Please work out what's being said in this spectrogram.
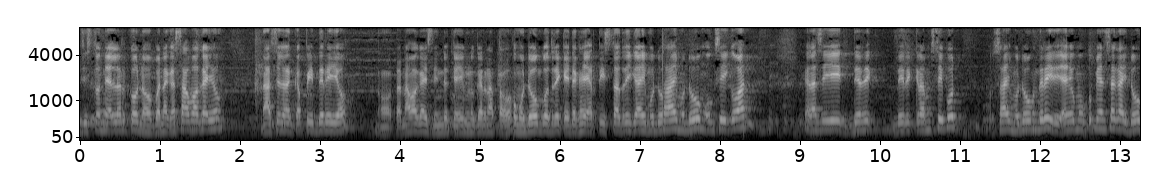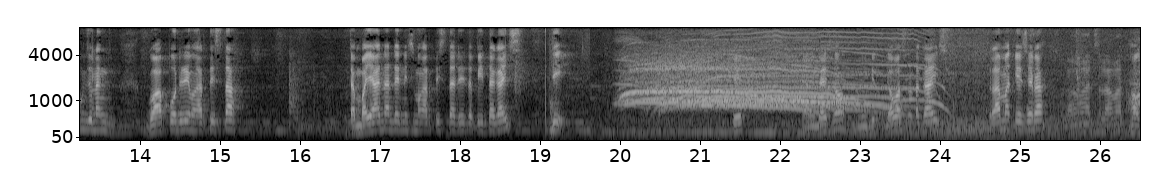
Gisto ni Alarcon no. Ba nag-asawa kayo? Na sila kape diri yo. No, tanawa guys, nindot kayong lugar na to. Mudong ko diri kay daghay artista diri guys, mudong. Mudong og si kuan. Kana si Derek Derek Ramsey pud. Say mudong diri, ayaw mo kumpiyansa guys. Dong nang gwapo diri mga artista. Tambayanan din is mga artista dito pita guys. Di. Okay. Yan guys no, gawas na ta guys. Salamat kayo sir ha. Salamat, salamat. Oh,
